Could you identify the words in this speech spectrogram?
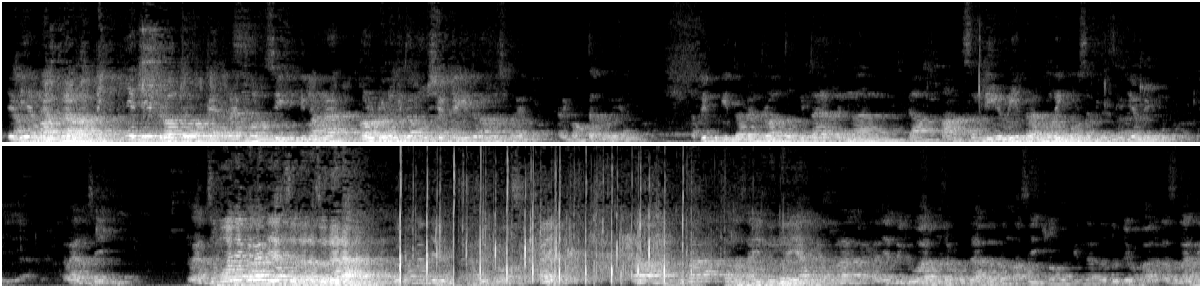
Jadi Nah, emang drone, iya dia drone tuh kayak revolusi di mana kalau dulu kita mau shoot kayak gitu kan harus pakai helikopter dulu ya. Tapi begitu ada drone tuh kita dengan gampang sendiri traveling video kayak gitu. Keren sih. Keren. Semuanya keren ya, saudara-saudara. Doakan jadi kasih close. Baik. Eh, kita selesai dulu ya, karena katanya di luar mudah-mudahan tetap masih memungkinkan untuk coba. karena setelah itu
